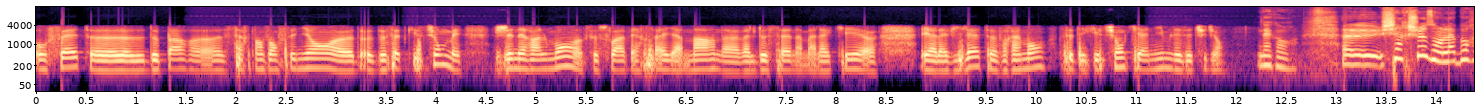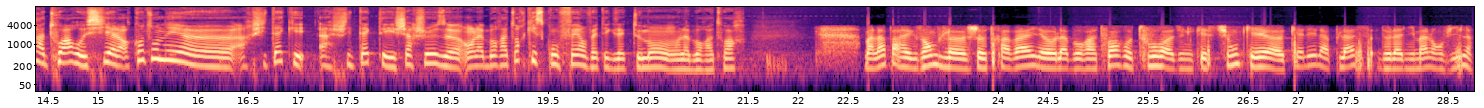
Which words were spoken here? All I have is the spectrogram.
au fait de par certains enseignants de, de, cette question, mais généralement, que ce soit à Versailles, à Marne, à Val-de-Seine, à Malaquais et à la Villette, vraiment, c'est des questions qui animent les étudiants. D'accord. Euh, chercheuse en laboratoire aussi. Alors, quand on est euh, architecte, et, architecte et chercheuse en laboratoire, qu'est-ce qu'on fait en fait exactement en laboratoire? Bah là, par exemple, je travaille au laboratoire autour euh, d'une question qui est euh, quelle est la place de l'animal en ville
